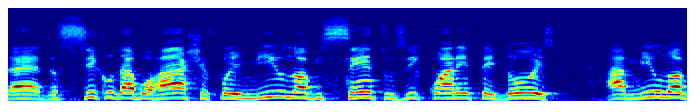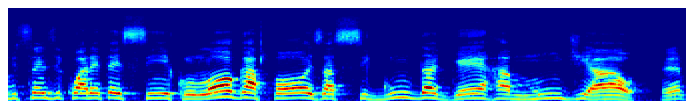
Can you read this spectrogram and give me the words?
é, do ciclo da borracha foi 1942 a 1945, logo após a Segunda Guerra Mundial, né?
